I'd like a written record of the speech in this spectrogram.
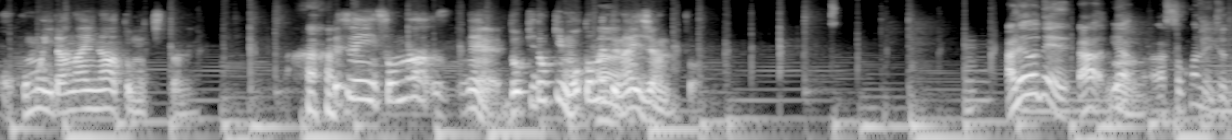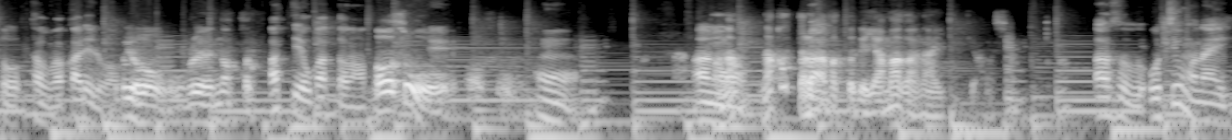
ここもいらないなと思っちゃったね。別にそんなね、ドキドキ求めてないじゃんと。あれはね、あ、いやう、あそこはね、ちょっと多分分かれるわい。や、俺、なんか、あってよかったなあ、とそう。あそう？うん。あの、あななかったらなかったで山がないっていう話。あそうオチもない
